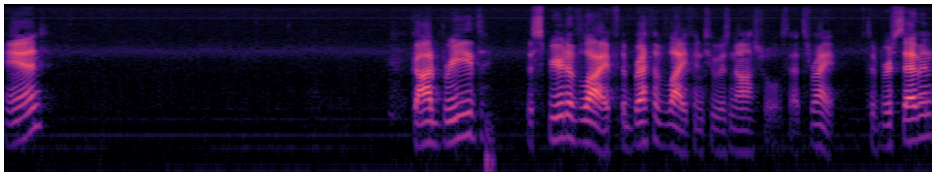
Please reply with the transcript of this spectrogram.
and God breathed the spirit of life, the breath of life, into his nostrils. That's right. So, verse 7,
